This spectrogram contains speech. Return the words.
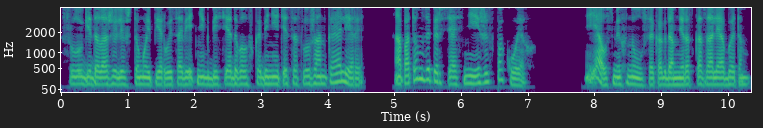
Слуги доложили, что мой первый советник беседовал в кабинете со служанкой Алеры, а потом заперся с ней же в покоях. Я усмехнулся, когда мне рассказали об этом.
